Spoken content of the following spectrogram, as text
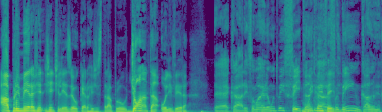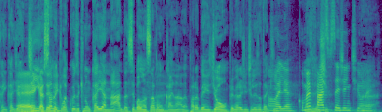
A primeira ge- gentileza eu quero registrar pro Jonathan Oliveira. É, cara, e foi uma reunião muito bem feita, Muito né, bem cara? feita. Foi bem, cara, encadeadinho, É, encadeadinho. sabe aquela coisa que não caía nada, você balançava, É. não cai nada? Parabéns, John, primeira gentileza tá aqui. Olha, como Mas é fácil gente- ser gentil, né? É.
